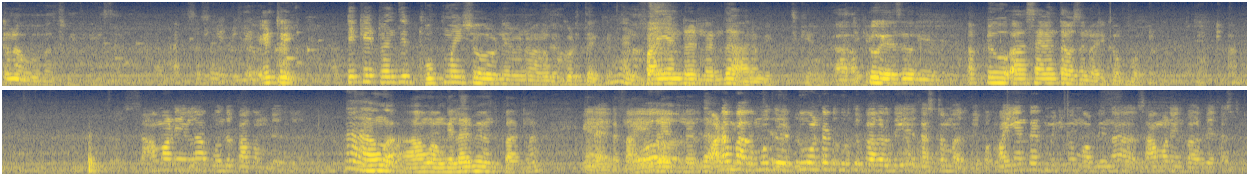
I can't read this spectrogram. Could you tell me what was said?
கட்டணம் என்ட்ரி டிக்கெட் வந்து புக் மை ஷோ நிறுவனம் அவங்க கொடுத்துருக்கு. அண்ட் ஃபைவ் ஹண்ட்ரட்லேருந்து அப் டு ஆரம்பிச்சு எது வரையும்? அப் டு செவன் தௌசண்ட் வரைக்கும் போட்டு சாமானியெல்லாம் அப்போ வந்து பார்க்க முடியாதுல்ல அவங்க அவங்க அவங்க எல்லாருமே வந்து பார்க்கலாம். இல்ல, And 500 இப்போ ல இருந்து படம். பார்க்கும்போது டூ ஹண்ட்ரட் கொடுத்து பார்க்கறதுக்கே கஷ்டமா இருக்கு. இப்போ ஃபைவ் ஹண்ட்ரட் மினிமம் அப்படின்னா சாமானியன் பார்க்கறதே கஷ்டம்.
